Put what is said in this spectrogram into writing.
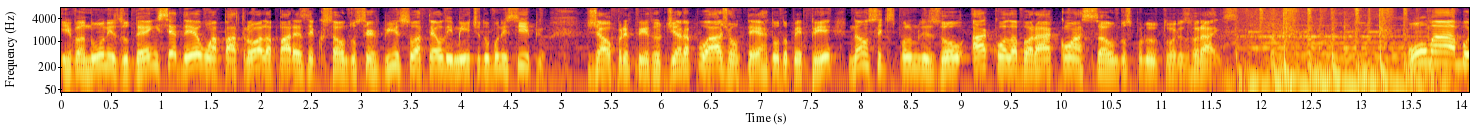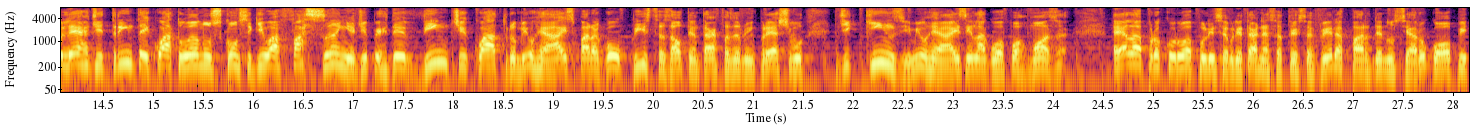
Ivan Nunes, do DEM, cedeu uma patrola para a execução do serviço até o limite do município. Já o prefeito de Arapuá, João Terdo, do PP, não se disponibilizou a colaborar com a ação dos produtores rurais. Uma mulher de 34 anos conseguiu a façanha de perder 24 mil reais para golpistas ao tentar fazer um empréstimo de 15 mil reais em Lagoa Formosa. Ela procurou a Polícia Militar nesta terça-feira para denunciar o golpe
